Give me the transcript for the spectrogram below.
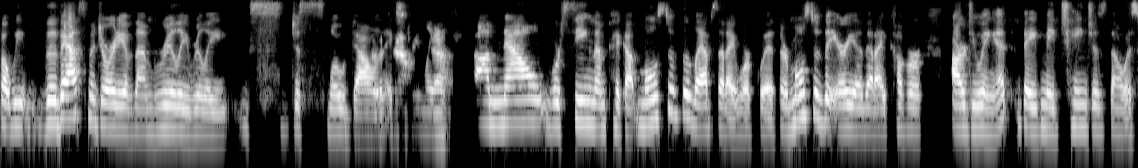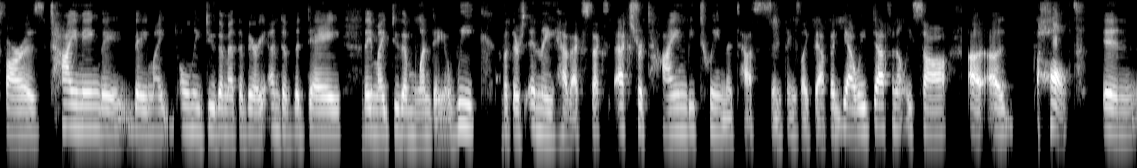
but we the vast majority of them really, really just slowed down extremely. Yeah um, now we're seeing them pick up. Most of the labs that I work with, or most of the area that I cover, are doing it. They've made changes though as far as timing. They they might only do them at the very end of the day. They might do them one day a week, but there's and they have extra extra time between the tests and things like that. But yeah, we definitely saw a, a halt in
